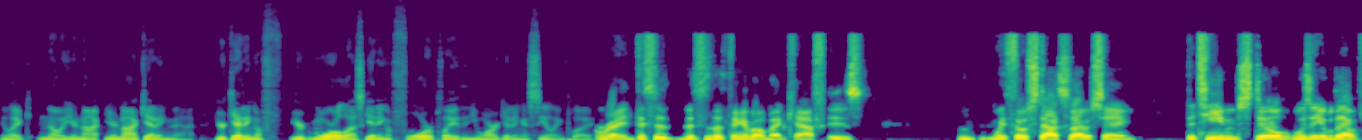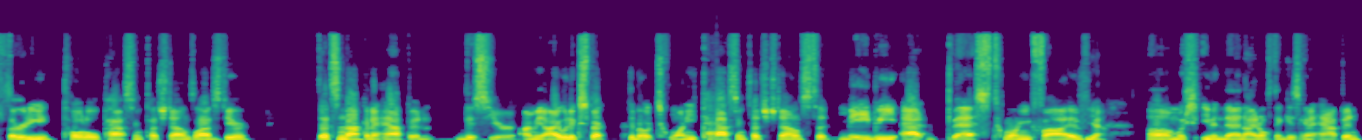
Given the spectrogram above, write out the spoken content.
you're like, no, you're not. You're not getting that. You're getting a. You're more or less getting a floor play than you are getting a ceiling play. Right. This is this is the thing about Metcalf is with those stats that I was saying, the team still was able to have 30 total passing touchdowns Mhm. last year. That's not going to happen this year. I mean, I would expect about 20 passing touchdowns to maybe at best 25. Yeah. Um, which even then I don't think is going to happen.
